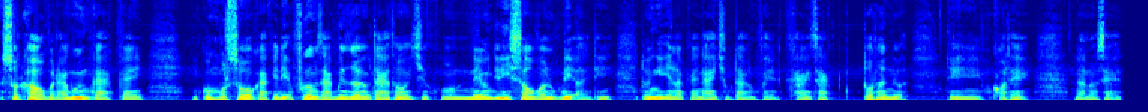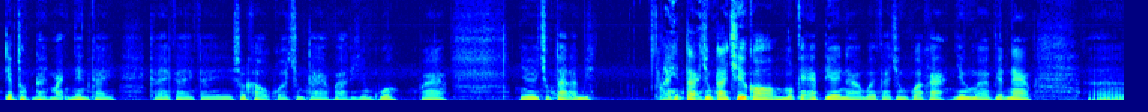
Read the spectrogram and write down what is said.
xuất khẩu và đã bứng các cái của một số các cái địa phương giáp biên giới của ta thôi chứ nếu như đi sâu vào lục địa thì tôi nghĩ là cái này chúng ta cần phải khai thác tốt hơn nữa thì có thể là nó sẽ tiếp tục đẩy mạnh lên cái cái cái cái xuất khẩu của chúng ta vào thị trung Quốc. Và như chúng ta đã biết hiện tại chúng ta chưa có một cái FTA nào với cả Trung Quốc cả nhưng mà Việt Nam uh,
